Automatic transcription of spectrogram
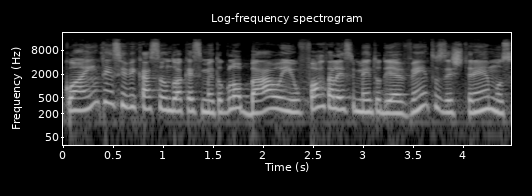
com a intensificação do aquecimento global e o fortalecimento de eventos extremos,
